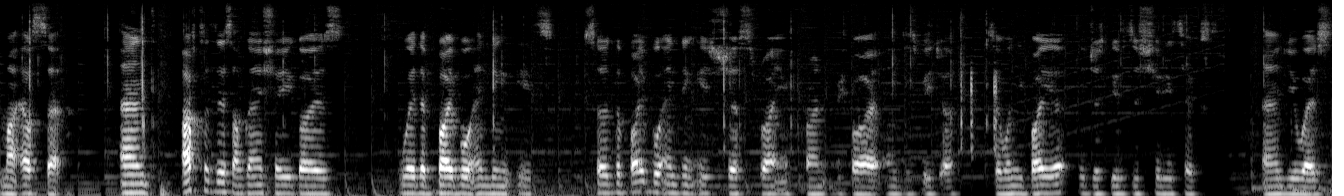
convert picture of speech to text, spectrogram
my LSAT. And after this I'm going to show you guys where the buyable ending is. So the buyable ending is just right in front before I end this video. So when you buy it, it just gives this shitty text. And you waste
